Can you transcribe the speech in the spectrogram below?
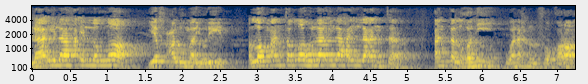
La ilaha illallah yaf'alu ma yurid. Allahumma anta Allah la ilaha illa anta. Antal ghani wa nahnu al-fuqara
